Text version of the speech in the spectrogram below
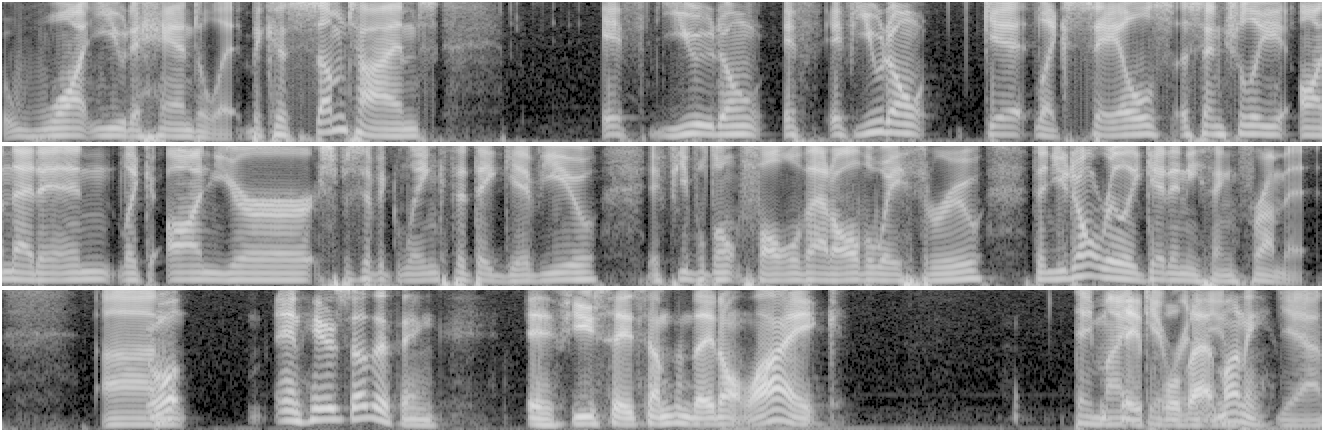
want you to handle it, because sometimes if you don't if if you don't get like sales essentially on that end, like on your specific link that they give you, if people don't follow that all the way through, then you don't really get anything from it. Um, well, and here's the other thing: if you say something they don't like, they might they get pull rid of that you. money. Yeah.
